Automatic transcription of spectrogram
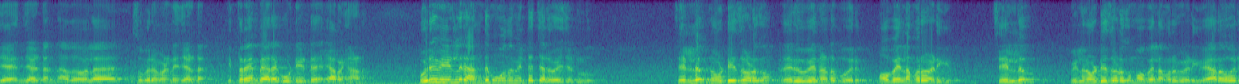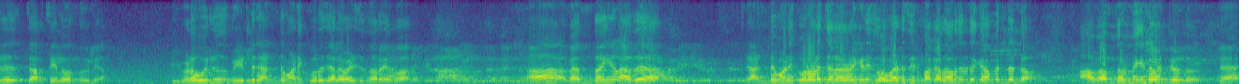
ജയൻ ചേട്ടൻ അതുപോലെ സുബ്രഹ്മണ്യൻ ചേട്ടൻ. ഇത്രയും പേരെ കൂട്ടിയിട്ട് ഇറങ്ങാണ്. ഒരു വീട്ടിൽ രണ്ട് മൂന്ന് മിനിറ്റ് ചെലവഴിച്ചിട്ടുള്ളൂ. ചെല്ലും നോട്ടീസ് കൊടുക്കും ഇത് രൂപേനോട് പോരും മൊബൈൽ നമ്പർ മേടിക്കും. ചെല്ലും വീട്ടിൽ നോട്ടീസ് കൊടുക്കും മൊബൈൽ നമ്പർ മേടിക്കും. വേറെ ഒരു ചർച്ചയിൽ ഒന്നുമില്ല. ഇവിടെ ഒരു വീട്ടിൽ രണ്ട് മണിക്കൂർ ചെലവഴിച്ചെന്ന് പറയുമ്പോൾ ആ ബന്ധങ്ങൾ അത് രണ്ട് മണിക്കൂറോടെ ചെലവഴിക്കണേ സ്വാഭാവികമായിട്ട് സിനിമ കഥ പറഞ്ഞെടുക്കാൻ പറ്റില്ലല്ലോ. ആ ബന്ധം ഉണ്ടെങ്കിലേ പറ്റുള്ളൂ. ഏഹ്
